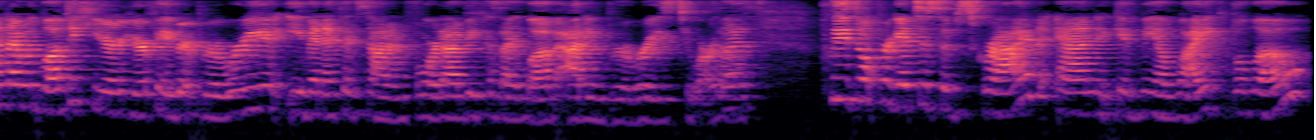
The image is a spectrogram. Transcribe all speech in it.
And I would love to hear your favorite brewery, even if it's not in Florida, because I love adding breweries to our list. Please don't forget to subscribe and give me a like below.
